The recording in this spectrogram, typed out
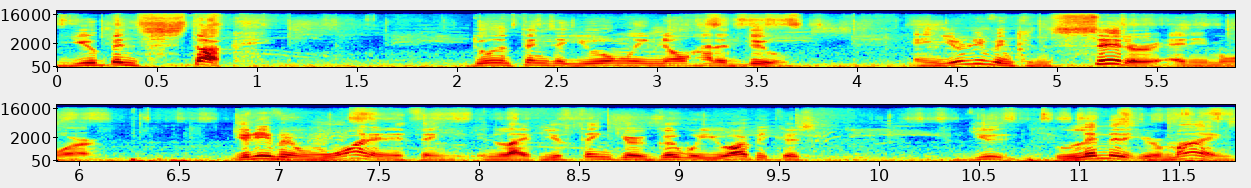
you've been stuck doing things that you only know how to do, and you don't even consider anymore. You don't even want anything in life. You think you're good where you are because you limit your mind.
